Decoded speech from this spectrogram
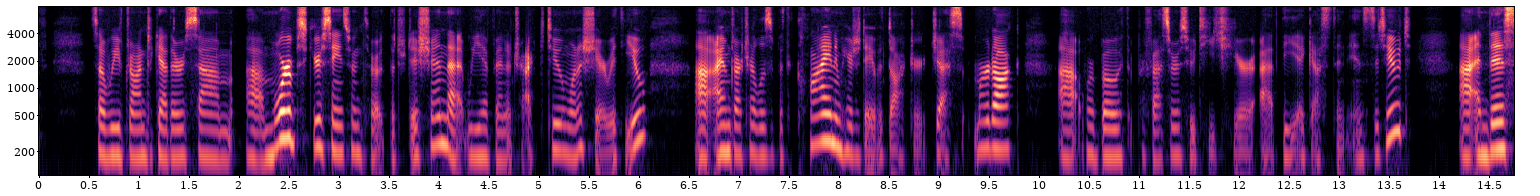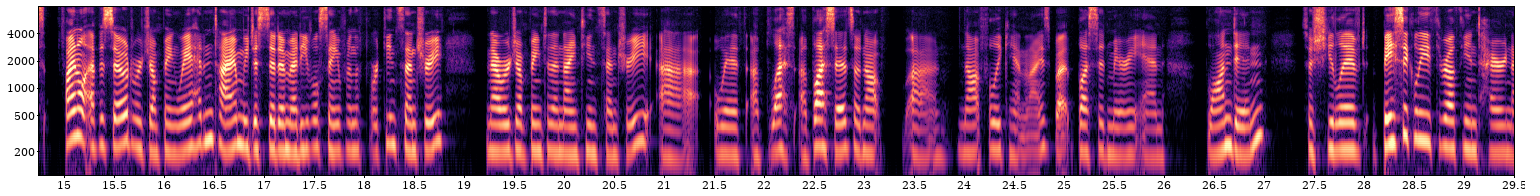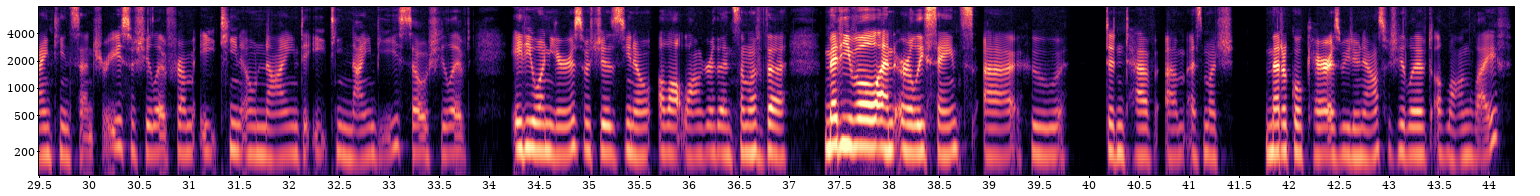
So we've drawn together some uh, more obscure saints from throughout the tradition that we have been attracted to and want to share with you. Uh, I'm Dr. Elizabeth Klein. I'm here today with Dr. Jess Murdoch. Uh, we're both professors who teach here at the Augustine Institute. Uh, and this final episode, we're jumping way ahead in time. We just did a medieval saint from the 14th century. Now we're jumping to the 19th century uh, with a, bless, a blessed, so not uh, not fully canonized, but Blessed Mary Ann Blondin. So she lived basically throughout the entire 19th century. So she lived from 1809 to 1890. So she lived 81 years, which is, you know, a lot longer than some of the medieval and early saints uh, who didn't have um, as much medical care as we do now. So she lived a long life.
